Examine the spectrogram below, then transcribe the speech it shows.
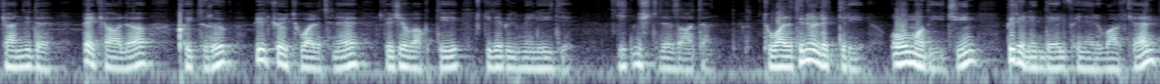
kendi de pekala kıytırık bir köy tuvaletine gece vakti gidebilmeliydi. Gitmişti de zaten. Tuvaletin elektriği olmadığı için bir elinde el feneri varken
